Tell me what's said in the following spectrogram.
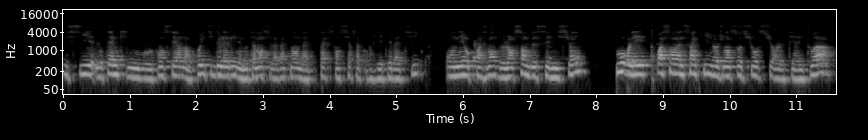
ici le thème qui nous concerne en politique de la ville et notamment sur l'abattement de la taxe foncière sur la propriété bâtie, on est au croisement de l'ensemble de ces missions pour les 325 000 logements sociaux sur le territoire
